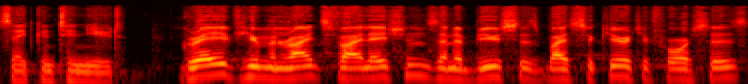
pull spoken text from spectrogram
Zeid continued. Grave human rights violations and abuses by security forces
